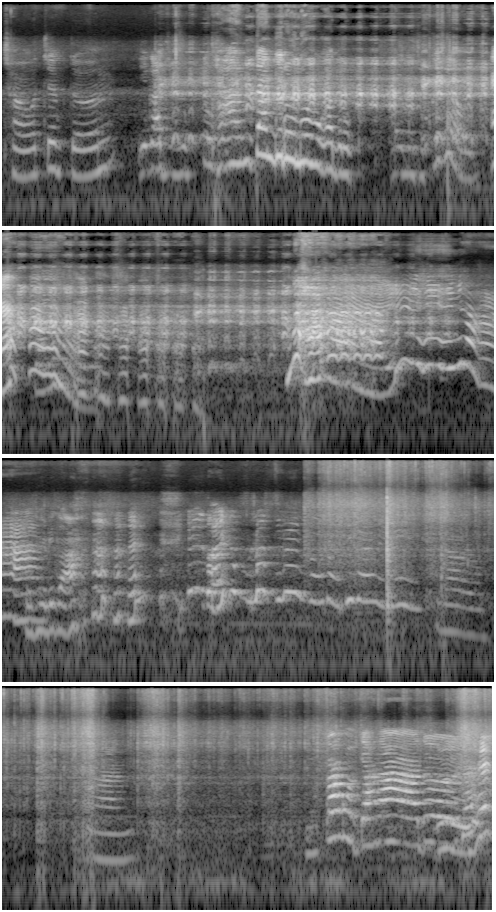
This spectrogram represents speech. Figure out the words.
자, 어쨌든 얘가 아직 다음 단계로 넘어가도록. 아, 이거 좀 끄세요. 그 소리가. 이거 이거 불렀으면서 어디 가네. 하나, 둘, 까볼게 하나, 둘, 둘, 셋. 셋.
